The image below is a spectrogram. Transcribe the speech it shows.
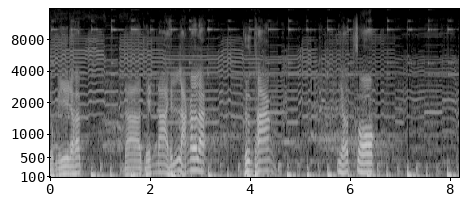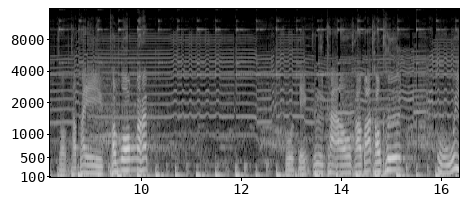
ยกนี้นะครับหน้าเห็นหน้าเห็นหลังกันแล้วล่ะครึ่งทางนี่ครับศอกศอกทำให้พะวงนะครับโคเจ๋งคืนข่าวข่าวมาข่าวคืนโอ้ย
